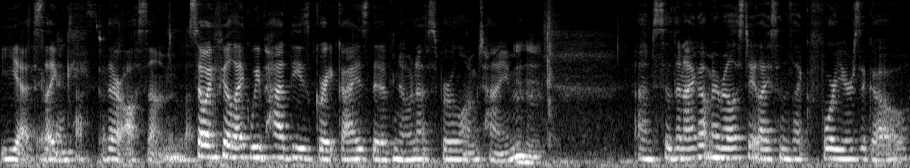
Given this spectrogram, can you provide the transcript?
Yes, They're like fantastic. they're awesome. love So I feel like we've had these great guys that have known us for a long time. Mhm. Um, so then I got my real estate license like four years ago,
